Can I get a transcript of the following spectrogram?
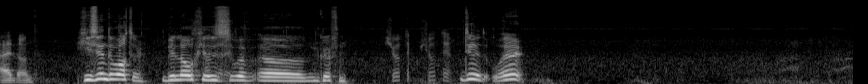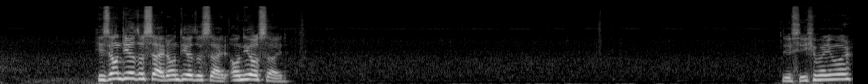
I don't. He's in the water, below his with uh, griffin. Shoot him, shoot him. Dude, where? He's on the other side, on the other side, on your side. Do you see him anywhere?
